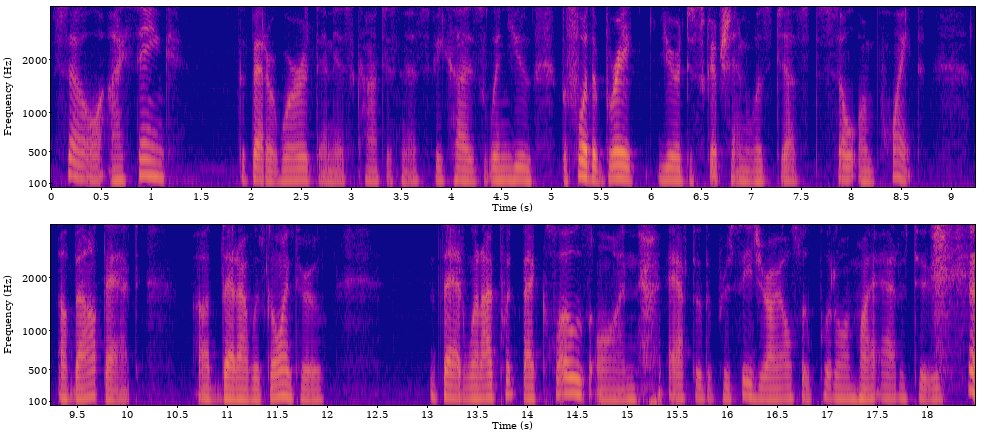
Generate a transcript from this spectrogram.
So I think the better word then is consciousness because when you, before the break, your description was just so on point about that, uh, that I was going through that when I put back clothes on after the procedure, I also put on my attitude.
